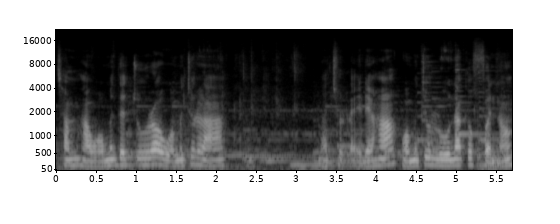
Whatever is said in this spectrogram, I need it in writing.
掺好我们的猪肉，我们就拿拿出来了哈，我们就撸那个粉哦，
